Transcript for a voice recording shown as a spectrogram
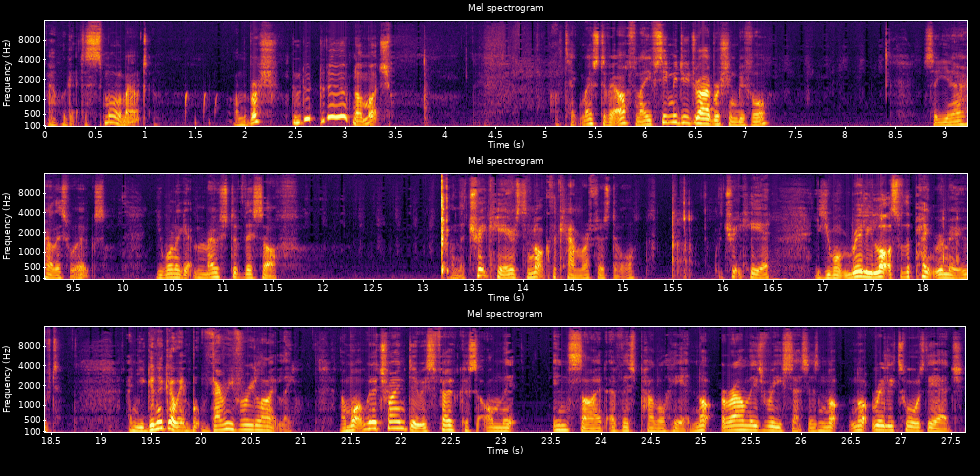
I will get a small amount on the brush. Doo -doo -doo not much. I'll take most of it off. Now you've seen me do dry brushing before, so you know how this works. You want to get most of this off. And the trick here is to knock the camera, first of all. The trick here is you want really lots of the paint removed, and you're going to go in, but very, very lightly. And what I'm going to try and do is focus on the inside of this panel here, not around these recesses, not, not really towards the edge.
